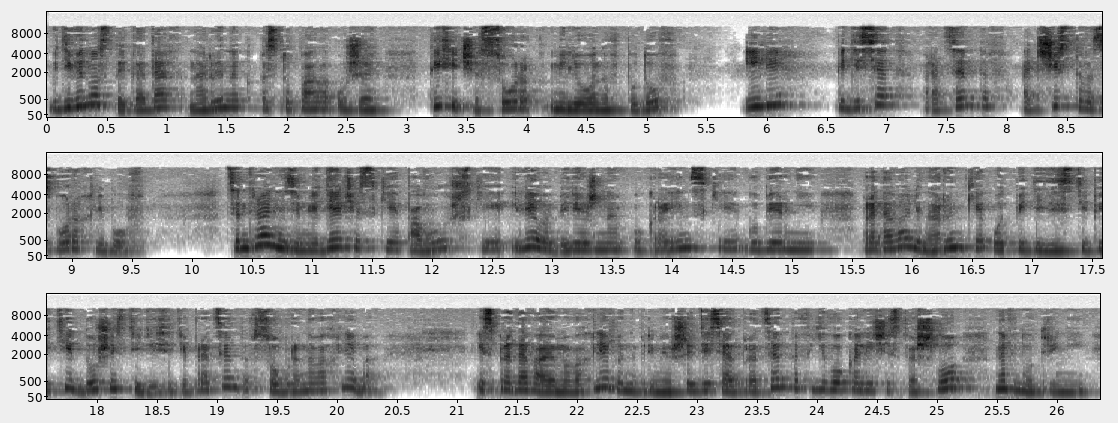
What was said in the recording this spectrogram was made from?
В 90-х годах на рынок поступало уже 1040 миллионов пудов или 50% от чистого сбора хлебов – Центрально-земледельческие, поволжские и левобережно-украинские губернии продавали на рынке от 55 до 60% собранного хлеба. Из продаваемого хлеба, например, 60% его количества шло на внутренний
